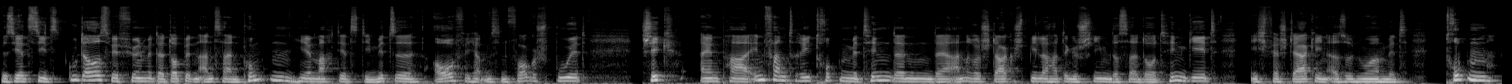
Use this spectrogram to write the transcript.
Bis jetzt sieht es gut aus. Wir führen mit der doppelten Anzahl an Punkten. Hier macht jetzt die Mitte auf. Ich habe ein bisschen vorgespult. Schick ein paar Infanterietruppen mit hin, denn der andere starke Spieler hatte geschrieben, dass er dorthin geht. Ich verstärke ihn also nur mit Truppen.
